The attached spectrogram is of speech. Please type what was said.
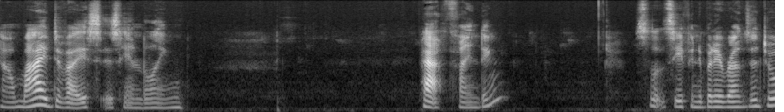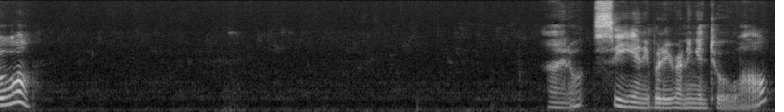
now my device is handling pathfinding. So let's see if anybody runs into a wall. I don't see anybody running into a wall.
